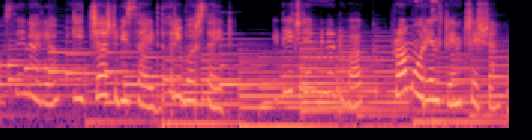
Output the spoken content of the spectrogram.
Oceanarium is just beside the riverside. It is 10 minute walk from Orient train station.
